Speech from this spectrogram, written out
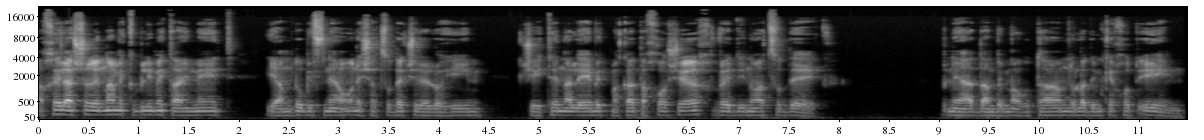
אך אלה אשר אינם מקבלים את האמת, יעמדו בפני העונש הצודק של אלוהים, כשייתן עליהם את מכת החושך ואת דינו הצודק. בני האדם במהותם נולדים כחוטאים,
